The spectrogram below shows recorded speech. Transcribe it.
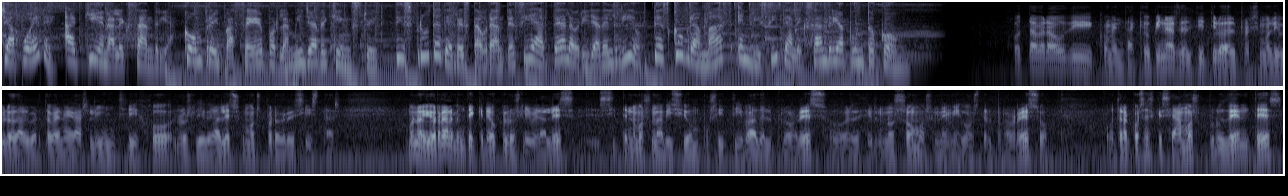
Ya puede, aquí en Alexandria. Compre y pasee por la milla de King Street. Disfrute de restaurantes y arte a la orilla del río. Descubra más en visitealexandria.com. J. Braudy comenta, ¿qué opinas del título del próximo libro de Alberto Venegas Lynch, hijo, Los liberales somos progresistas? Bueno, yo realmente creo que los liberales eh, sí tenemos una visión positiva del progreso, es decir, no somos enemigos del progreso. Otra cosa es que seamos prudentes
